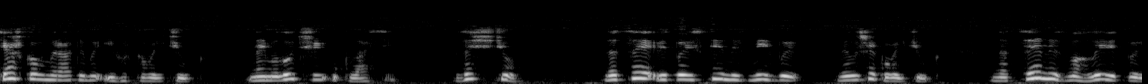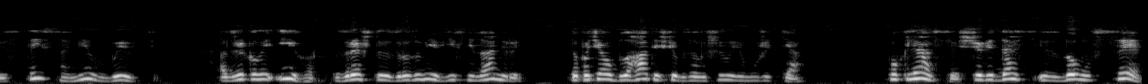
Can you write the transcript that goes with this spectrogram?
тяжко вмиратиме Ігор Ковальчук, наймолодший у класі. За що? На це відповісти не зміг би не лише Ковальчук, на це не змогли відповісти самі вбивці. Адже коли Ігор, зрештою, зрозумів їхні наміри, то почав благати, щоб залишили йому життя. Поклявся, що віддасть із дому все,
